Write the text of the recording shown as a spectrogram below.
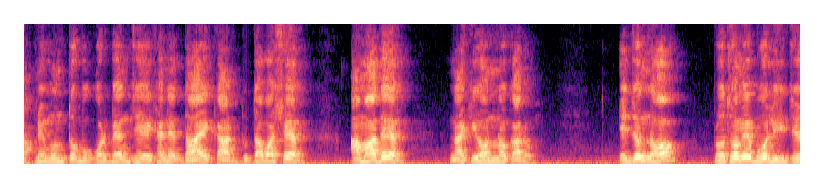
আপনি মন্তব্য করবেন যে এখানে দায় কার? দূতাবাসের, আমাদের, নাকি অন্য কারও? এজন্য প্রথমে বলি যে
